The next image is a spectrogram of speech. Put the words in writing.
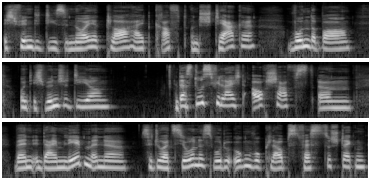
Ich finde diese neue Klarheit, Kraft und Stärke wunderbar. Und ich wünsche dir, dass du es vielleicht auch schaffst, ähm, wenn in deinem Leben eine Situation ist, wo du irgendwo glaubst festzustecken,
